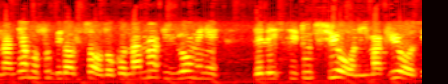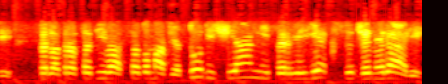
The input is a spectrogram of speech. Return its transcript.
andiamo subito al sodo, condannati gli uomini delle istituzioni, i mafiosi per la trattativa Stato-mafia, 12 anni per gli ex generali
